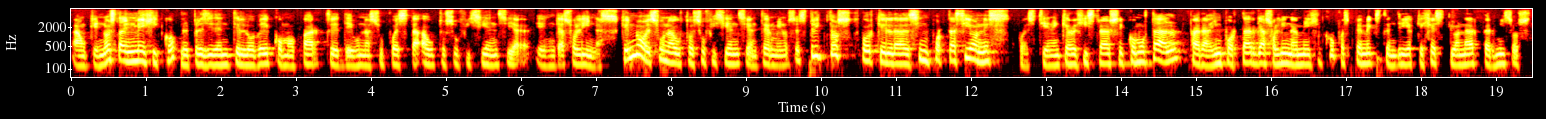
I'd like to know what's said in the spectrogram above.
aunque no está en México, el presidente lo ve como parte de una supuesta autosuficiencia en gasolinas, que no es una autosuficiencia en términos estrictos, porque las importaciones pues tienen que registrarse como tal. Para importar gasolina a México, pues Pemex tendría que gestionar permisos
